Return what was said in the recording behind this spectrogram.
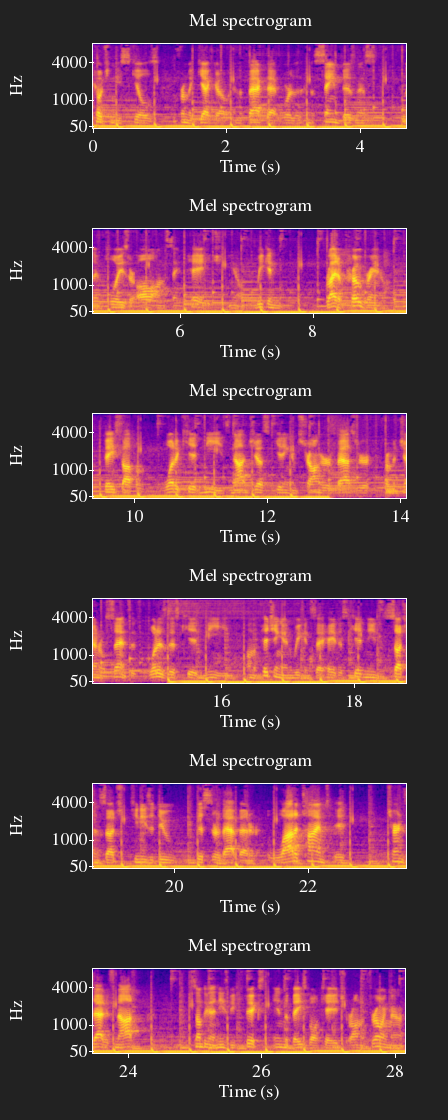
coaching these skills from the get go, and the fact that we're in the same business and the employees are all on the same page, you know, we can write a program based off of what a kid needs, not just getting him stronger or faster from a general sense. It's what does this kid need? On the pitching end, we can say, hey, this kid needs such and such. He needs to do this or that better. A lot of times it turns out it's not something that needs to be fixed in the baseball cage or on the throwing mound.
